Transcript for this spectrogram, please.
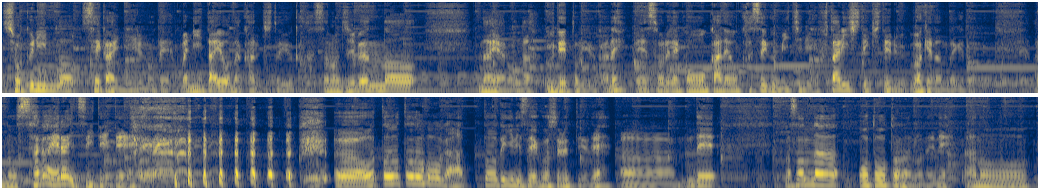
職人の世界にいるので、まあ似たような感じというか、その自分の、なんやろうな、腕というかね、えー、それでこうお金を稼ぐ道に二人してきてるわけなんだけど、あの、差がえらいついていて、弟の方が圧倒的に成功してるっていうね。うん、で、まあ、そんな弟なのでね、あのー、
